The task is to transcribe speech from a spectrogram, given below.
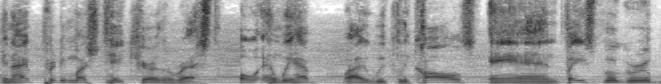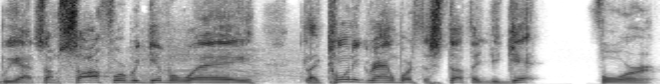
and I pretty much take care of the rest. Oh, and we have bi-weekly calls and Facebook group. We got some software we give away, like 20 grand worth of stuff that you get for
